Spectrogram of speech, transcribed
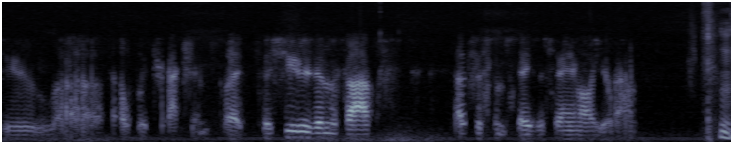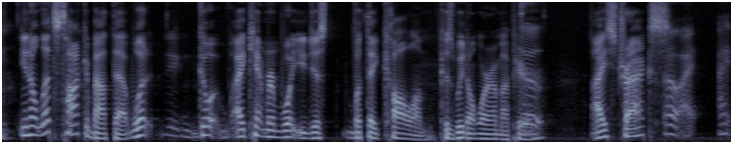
to uh, help with traction. But the shoes and the socks, that system stays the same all year round. you know let's talk about that what go i can't remember what you just what they call them because we don't wear them up here Goat. ice tracks Oh, I, I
